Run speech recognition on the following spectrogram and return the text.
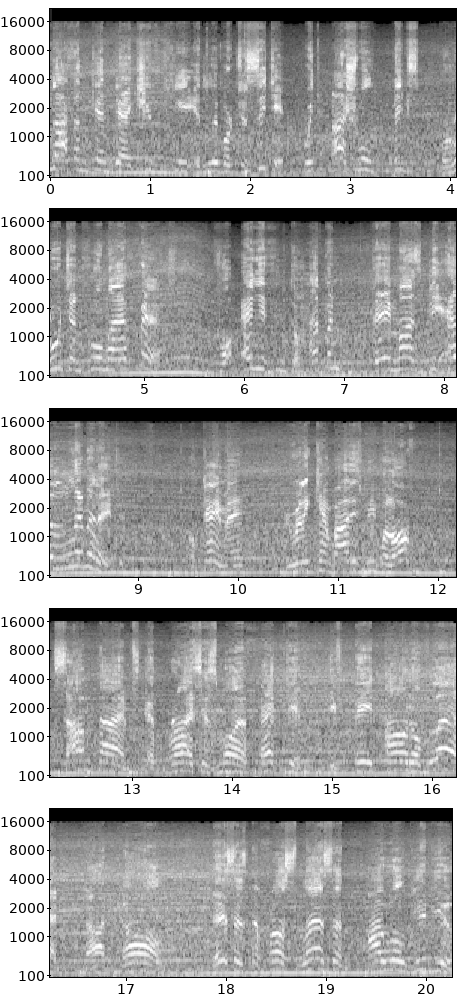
Nothing can be achieved here in Liberty City with actual pigs rooting through my affairs. For anything to happen, they must be eliminated. Okay, man. You really can't buy these people off? Sometimes a price is more effective if paid out of lead, not gold. This is the first lesson I will give you.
